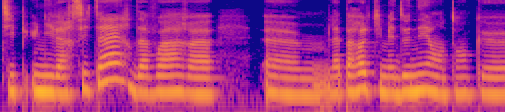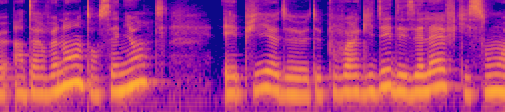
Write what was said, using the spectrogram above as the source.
type universitaire, d'avoir la parole qui m'est donnée en tant qu'intervenante, enseignante, et puis de, de, pouvoir guider des élèves qui sont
